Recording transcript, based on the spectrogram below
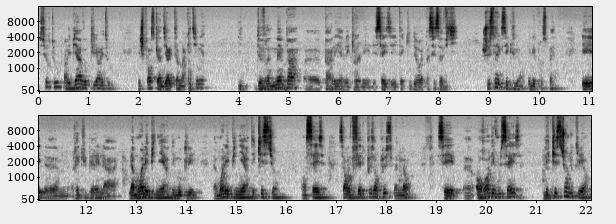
surtout, parlez bien à vos clients et tout. Et je pense qu'un directeur marketing, il devrait même pas euh, parler avec euh, les, les sales et les techs, il devrait passer sa vie juste avec ses clients et les prospects et euh, récupérer la, la moelle épinière des mots-clés, la moelle épinière des questions en sales. Ça, on le fait de plus en plus maintenant. C'est euh, en rendez-vous sales, les questions du client,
